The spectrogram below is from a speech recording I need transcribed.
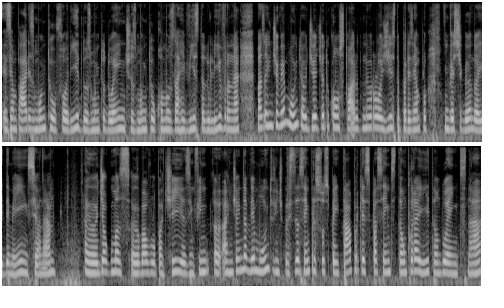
exemplares muito floridos, muito doentes, muito como os da revista do livro, né? Mas a gente vê muito, é o dia a dia do consultório do neurologista, por exemplo, investigando aí demência, né? Uh, de algumas uh, valvulopatias, enfim, uh, a gente ainda vê muito, a gente precisa sempre suspeitar porque esses pacientes estão por aí, estão doentes, né?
